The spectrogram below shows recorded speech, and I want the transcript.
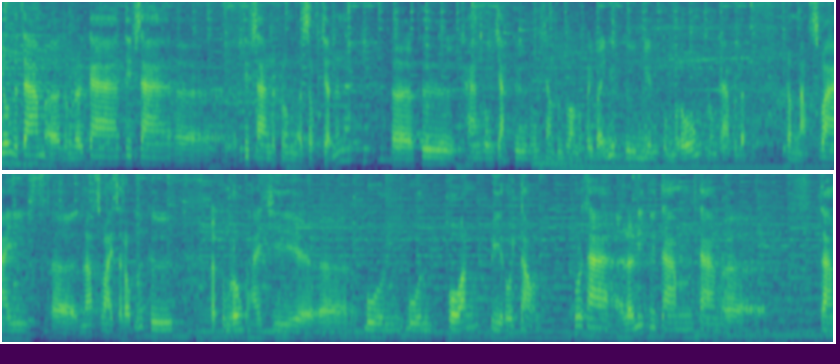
យោងទៅតាមតម្រូវការទីផ្សារទីផ្សារនៅក្នុងស្រុកចិនណាគឺខាងរោងចក្រគឺក្នុងឆ្នាំ2023នេះគឺមានគម្រោងក្នុងការផលិតដំណាំស្វាយដំណាំស្វាយសរុបហ្នឹងគឺគម្រោងប្រហែលជា4 4200តោនព្រោះថាឥឡូវនេះគឺតាមតាមតាម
